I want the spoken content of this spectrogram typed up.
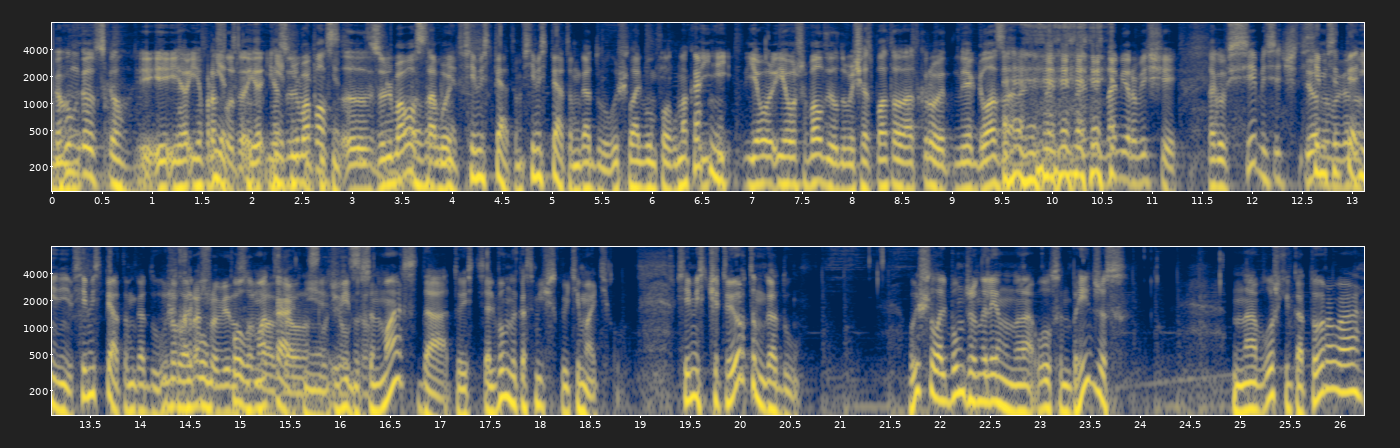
В каком году ты сказал? Я, я прослушал. Нет, Я, нет, я нет, залюбовался, нет, нет. э, залюбовался с тобой. Нет, в 75-м. В 75 году вышел альбом Пола Маккартни. Я, я уж обалдел, думаю, сейчас Платон откроет мне глаза на, мир вещей. Такой в В 74 75, году. не, не, в 75 году Ну, вышел хорошо, альбом «Venus Пола and Mars», да, у нас Маккартни. «Винус и Марс», да, то есть альбом на космическую тематику. В 74 году вышел альбом Джона Леннона «Уолсон Бриджес», на обложке которого,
